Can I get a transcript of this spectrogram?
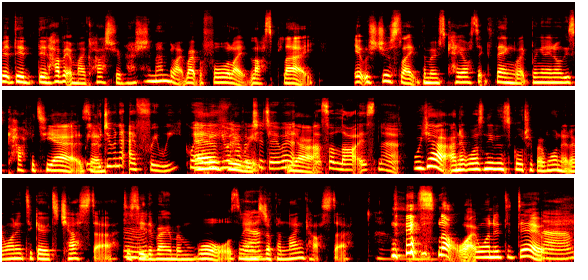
but they'd they'd have it in my classroom, and I just remember like right before like last play, it was just like the most chaotic thing, like bringing in all these cafetières. But you were doing it every week, weren't you? You were having week, to do it. yeah. That's a lot, isn't it? well, yeah, and it wasn't even the school trip I wanted. I wanted to go to Chester to see the Roman walls, and I Mm-hmm. Ended up in Lancaster. it's not what I wanted to do. No.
